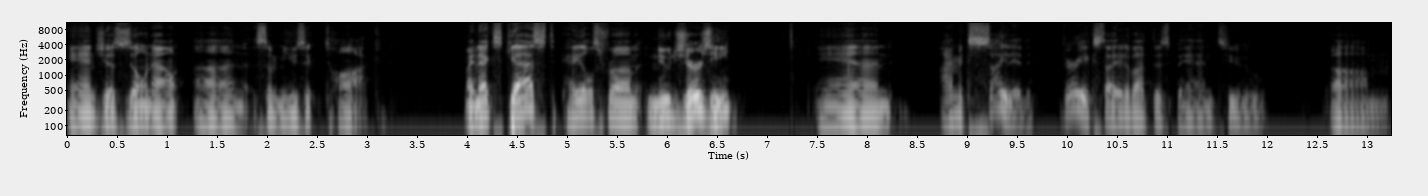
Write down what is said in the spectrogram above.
and just zone out on some music talk. My next guest hails from new jersey and i'm excited very excited about this band to um,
